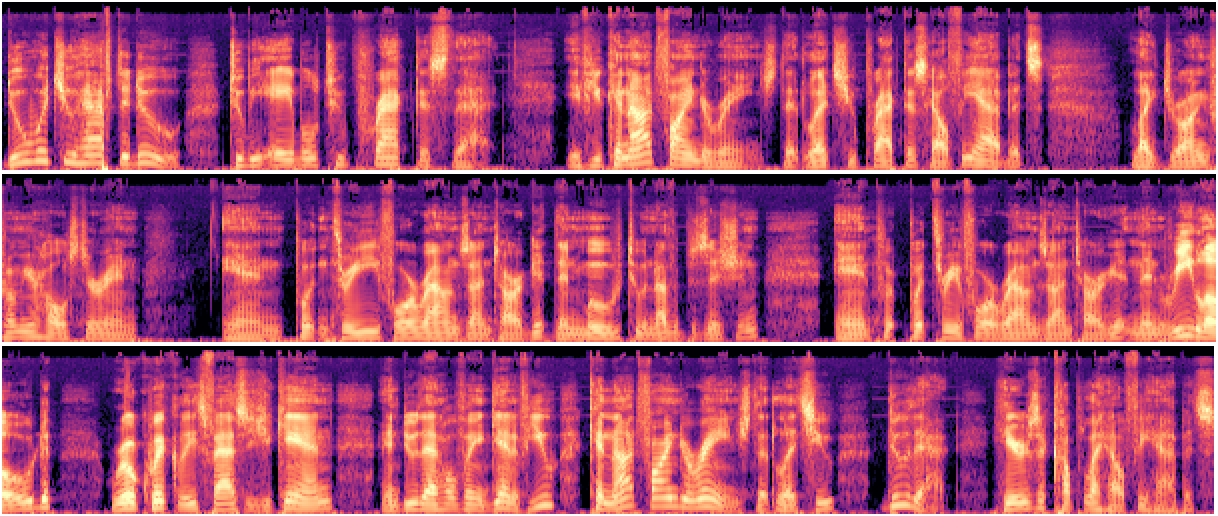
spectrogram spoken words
do what you have to do to be able to practice that. If you cannot find a range that lets you practice healthy habits, like drawing from your holster and and putting three, four rounds on target, then move to another position and put, put three or four rounds on target, and then reload real quickly as fast as you can and do that whole thing again. If you cannot find a range that lets you do that, here's a couple of healthy habits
